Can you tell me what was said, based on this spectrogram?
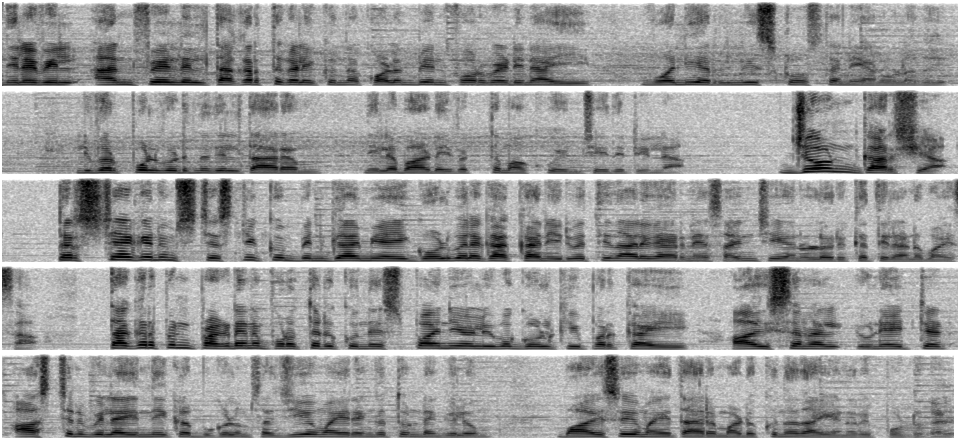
നിലവിൽ ആൻഫീൽഡിൽ തകർത്ത് കളിക്കുന്ന കൊളംബിയൻ ഫോർവേഡിനായി വലിയ റിലീസ് ക്ലോസ് തന്നെയാണുള്ളത്. ലിവർപൂൾ വിടുന്നതിൽ താരം നിലപാട് വ്യക്തമാക്കുകയും ചെയ്തിട്ടില്ല. ജോൺ ഗാർഷ്യ ടെർസ്റ്റേഗനും സ്റ്റെസ്നിക്കും പിൻഗാമിയായി ഗോൾ വില കാക്കാൻ ഇരുപത്തിനാലുകാരനെ സൈൻ ചെയ്യാനുള്ള ഒരുക്കത്തിലാണ് ബൈസ തകർപ്പൻ പ്രകടനം പുറത്തെടുക്കുന്ന എസ്പാനിയോൾ യുവ ഗോൾ കീപ്പർക്കായി ആഴ്സണൽ യുണൈറ്റഡ് ആസ്റ്റൺ വില എന്നീ ക്ലബ്ബുകളും സജീവമായി രംഗത്തുണ്ടെങ്കിലും ബായ്സയുമായി താരം അടുക്കുന്നതായാണ് റിപ്പോർട്ടുകൾ.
